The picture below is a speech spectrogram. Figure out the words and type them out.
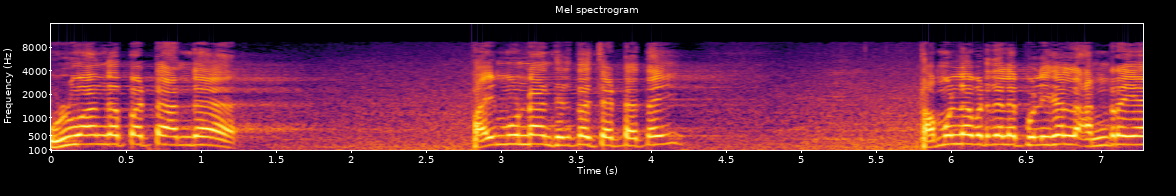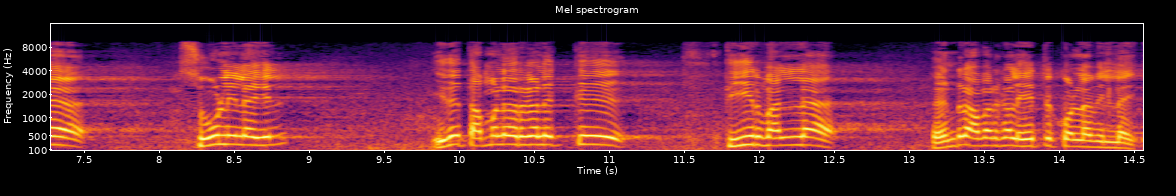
உள்வாங்கப்பட்ட அந்த பதிமூன்றாம் திருத்தச் சட்டத்தை தமிழ விடுதலை புலிகள் அன்றைய சூழ்நிலையில் இது தமிழர்களுக்கு தீர்வல்ல என்று அவர்கள் ஏற்றுக்கொள்ளவில்லை.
